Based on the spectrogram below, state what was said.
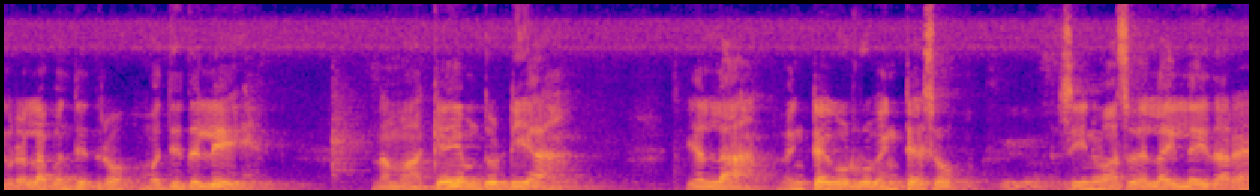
ಇವರೆಲ್ಲ ಬಂದಿದ್ದರು ಮಧ್ಯದಲ್ಲಿ ನಮ್ಮ ಕೆ ಎಂ ದೊಡ್ಡಿಯ ಎಲ್ಲ ವೆಂಕಟೇಗೌಡರು ವೆಂಕಟೇಶು ಶ್ರೀನಿವಾಸು ಎಲ್ಲ ಇಲ್ಲೇ ಇದ್ದಾರೆ.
